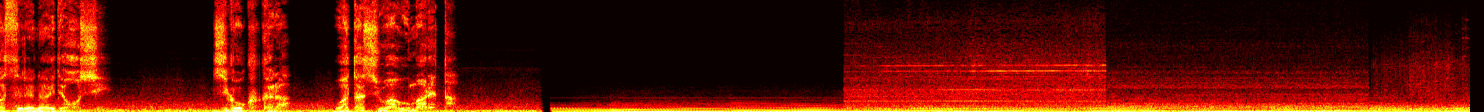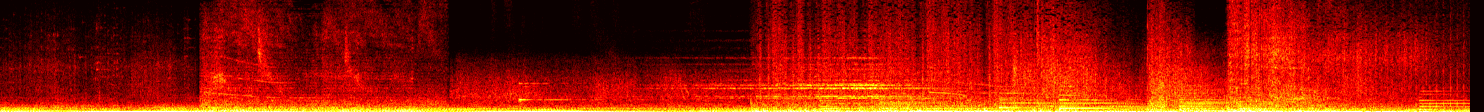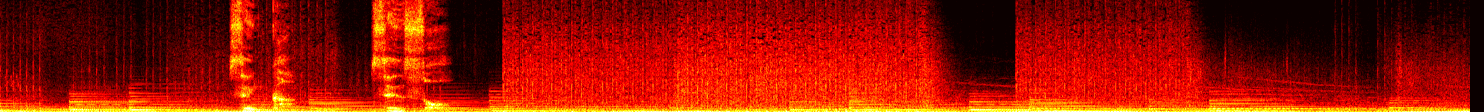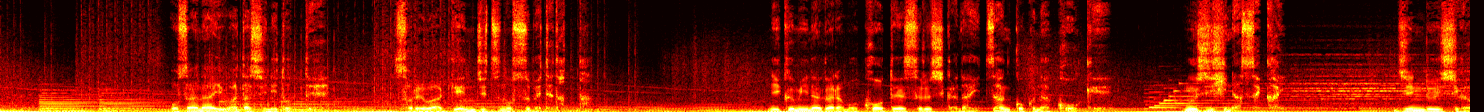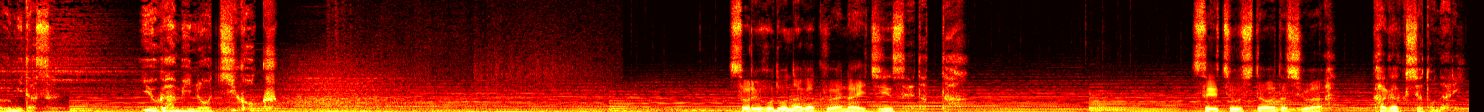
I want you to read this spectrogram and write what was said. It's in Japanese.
忘れないでほしい。地獄から私は生まれた。幼い私にとってそれは現実の全てだった。憎みながらも肯定するしかない残酷な光景。無慈悲な世界。人類史が生み出す。歪みの地獄。それほど長くはない人生だった。成長した私は科学者となり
